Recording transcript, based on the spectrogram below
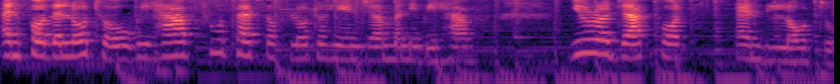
and for the lotto we have two types of lotto here in germany. We have euro jackpot and lotto.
